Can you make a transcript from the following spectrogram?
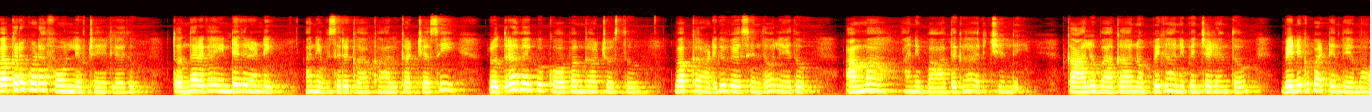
ఒకరు కూడా ఫోన్ లిఫ్ట్ చేయట్లేదు. తొందరగా ఇంటికి రండి అని విసురుగా కాల్ కట్ చేసి రుద్ర వైపు కోపంగా చూస్తూ ఒక్క అడుగు వేసిందో లేదు అమ్మా అని బాధగా అరిచింది. కాలు బాగా నొప్పిగా అనిపించడంతో వెనుక పట్టిందేమో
